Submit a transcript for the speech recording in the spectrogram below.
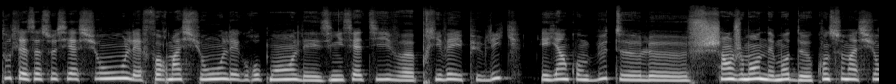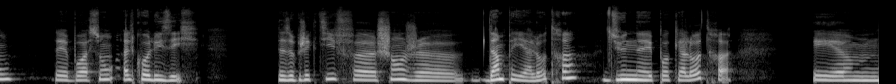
toutes les associations, les formations, les groupements, les initiatives privées et publiques ayant comme but le changement des modes de consommation des boissons alcoolisées. Les objectifs changent d'un pays à l'autre, d'une époque à l'autre. Et euh,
